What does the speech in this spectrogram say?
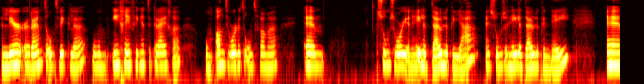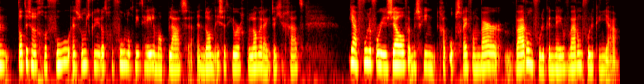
En leer ruimte ontwikkelen om ingevingen te krijgen, om antwoorden te ontvangen. En soms hoor je een hele duidelijke ja en soms een hele duidelijke nee. En dat is een gevoel. En soms kun je dat gevoel nog niet helemaal plaatsen. En dan is het heel erg belangrijk dat je gaat ja, voelen voor jezelf. En misschien gaat opschrijven van waar, waarom voel ik een nee of waarom voel ik een ja.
